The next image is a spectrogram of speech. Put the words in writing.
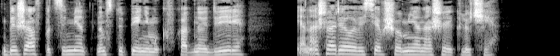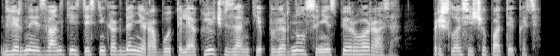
Бежав по цементным ступеням к входной двери, я нашарила висевшие у меня на шее ключи. Дверные звонки здесь никогда не работали, а ключ в замке повернулся не с первого раза. Пришлось еще потыкать.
